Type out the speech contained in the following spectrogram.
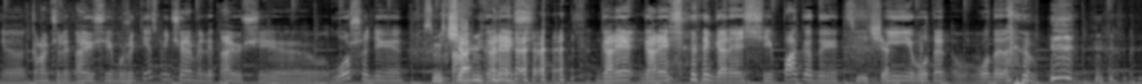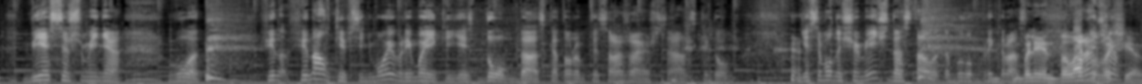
э, Короче, летающие мужики с мечами, летающие лошади, С там мечами. горящие, горя- горя- горящие пагоды, С мечами. и вот это, вот это, бесишь меня, вот. Фин- в финалке в седьмой в ремейке есть дом, да, с которым ты сражаешься, адский дом. Если бы он еще меч достал, это было бы прекрасно. Блин, была бы Короче, вообще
